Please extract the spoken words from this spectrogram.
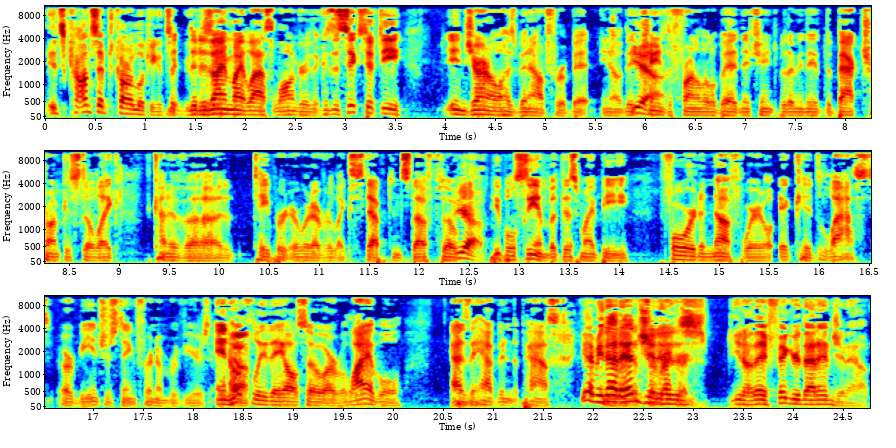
It's concept car looking. It's the, like, the design might last longer because the 650 in general has been out for a bit. You know, they've Yeah. changed the front a little bit and they've changed, but I mean, they, the back trunk is still like kind of uh, tapered or whatever, like stepped and stuff. So Yeah. people see them, but this might be forward enough where it'll, it could last or be interesting for a number of years. And Yeah. hopefully, they also are reliable as they have been in the past. Yeah, I mean that engine is you know they figured that engine out.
